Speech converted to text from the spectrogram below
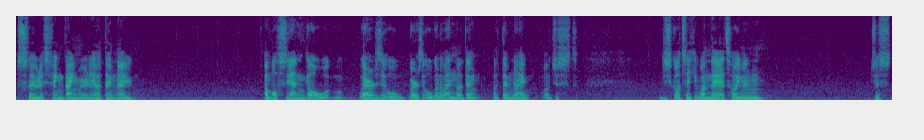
slow this thing down. Really, I don't know. And what's the end goal? Where is it all? Where is it all going to end? I don't. I don't know. I just. Just got to take it one day at a time and just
